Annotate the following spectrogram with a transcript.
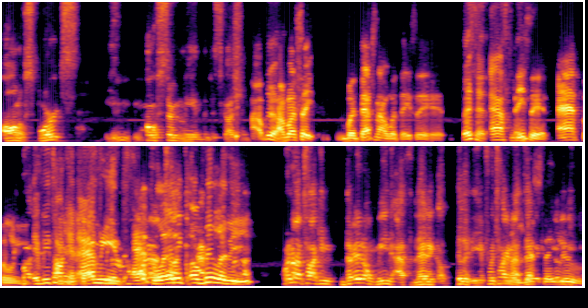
all of sports, he's most certainly in the discussion. I, Yeah. I'm about to say, but that's not what they said. They said athlete. They said athlete. if we talking Yeah, That athlete, means athletic talking ability. We're not talking. They don't mean athletic ability. If we're talking Well, athletic yes, they ability, do.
